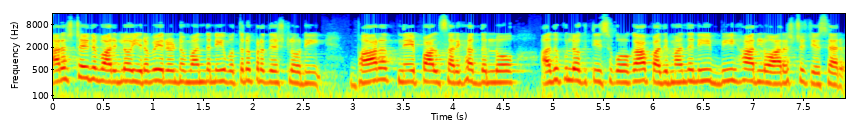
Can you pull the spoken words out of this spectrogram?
అరెస్టైన వారిలో ఇరవై రెండు మందిని ఉత్తరప్రదేశ్లోని భారత్ నేపాల్ సరిహద్దుల్లో అదుపులోకి తీసుకోగా పది మందిని బీహార్లో అరెస్టు చేశారు.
